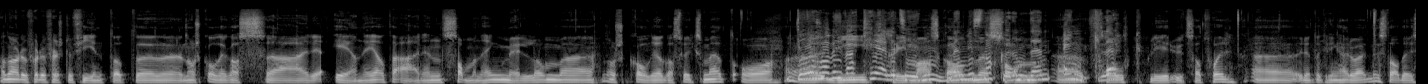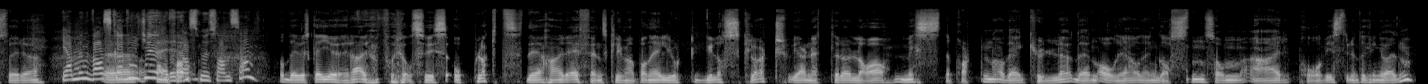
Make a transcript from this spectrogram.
Ja, nå er det for det første fint at uh, Norsk olje og gass er enig i at det er en sammenheng mellom uh, norsk olje- og gassvirksomhet og uh, de klimaskadene som folk blir utsatt for rundt omkring her i verden i stadig større Ja, Men hva skal vi gjøre, Rasmus Hansson? Og Det vi skal gjøre er jo forholdsvis opplagt. Det har FNs klimapanel gjort glassklart. Vi er nødt til å la mesteparten av det kullet, den olja og den gassen som er påvist rundt omkring i verden,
